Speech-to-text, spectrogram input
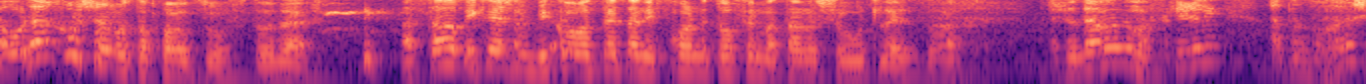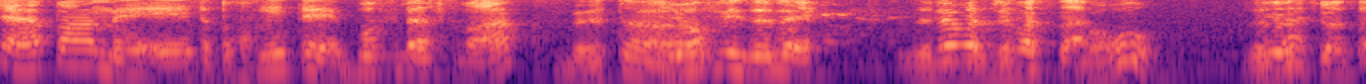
הוא לא יכול לשנות את הפרצוף, אתה יודע. השר ביקש בביקורת פתע לבחון את אופן מתן השירות לאזרח. אתה יודע מה זה מזכיר לי? אתה זוכר שהיה פעם אה, אה, את התוכנית אה, בוס בהסוואה? בטח. יופי, זה זה. זה זה מה שהוא עשה. ברור. זה זה זה. מה שהוא עשה.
